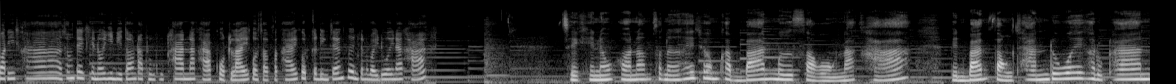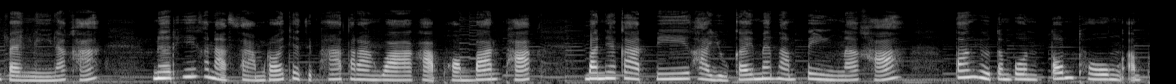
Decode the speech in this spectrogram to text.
วัสดีค่ะ ช่องเจคเคโนยินดีต้อนรับทุกๆท่านนะคะ กดไลค์ กด subscribe กดกระดิ่งแจ้งเตือนกันไว้ด้วยนะคะ เจคเคโนขอนำเสนอให้ชมกับบ้านมือสองนะคะ เป็นบ้านสองชั้นด้วยค่ะทุกท่านแปลงนี้นะคะ เนื้อที่ขนาด 375 ตารางวาค่ะ พร้อมบ้านพัก บรรยากาศดีค่ะ อยู่ใกล้แม่น้ำปิงนะคะ ตั้งอยู่ตำบลต้นทงอำเภ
